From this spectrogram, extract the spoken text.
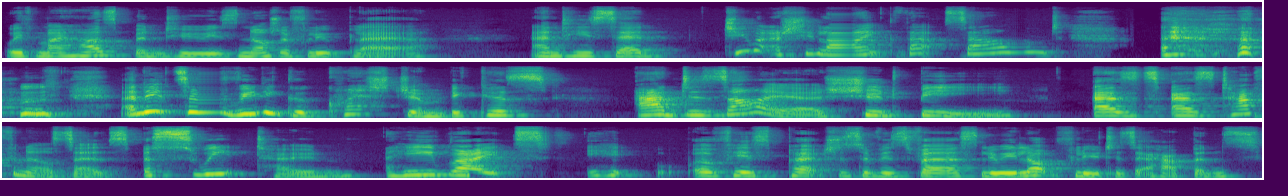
with my husband, who is not a flute player, and he said, "Do you actually like that sound?" and it's a really good question because our desire should be, as as Taffanel says, a sweet tone. He writes of his purchase of his first Louis Lot flute, as it happens.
